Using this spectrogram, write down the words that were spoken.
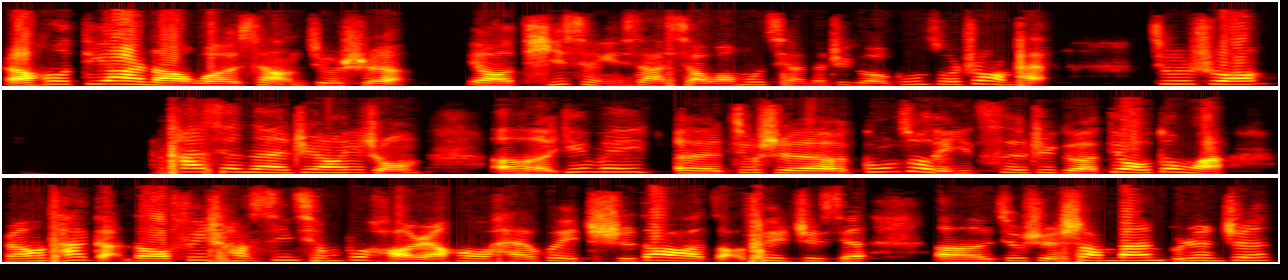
然后第二呢，我想就是。要提醒一下小王目前的这个工作状态，就是说他现在这样一种呃，因为呃就是工作的一次这个调动啊，然后他感到非常心情不好，然后还会迟到啊、早退这些，呃就是上班不认真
